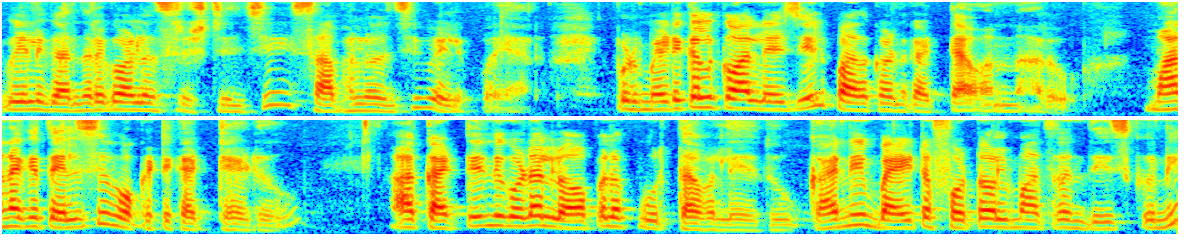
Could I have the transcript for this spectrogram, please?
వీళ్ళు గందరగోళం సృష్టించి సభలోంచి వెళ్ళిపోయారు. ఇప్పుడు మెడికల్ కాలేజీలు పదకొండు కట్టామన్నారు. మనకు తెలిసి ఒకటి కట్టాడు. ఆ కట్టింది కూడా లోపల పూర్తి అవ్వలేదు కానీ బయట ఫోటోలు మాత్రం తీసుకుని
